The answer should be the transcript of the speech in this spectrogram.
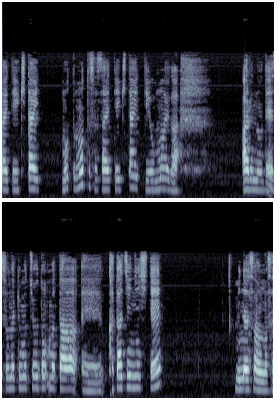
えていきたいもっともっと支えていきたいっていう思いがあるので、その気持ちをどまた、えー、形にして、皆さんを支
